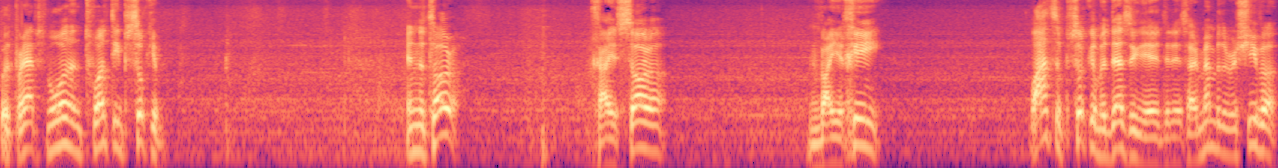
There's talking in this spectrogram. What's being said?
with perhaps more than twenty psukim in the Torah. Chayei Sarah and Vayechi. Lots of psukim are designated to this. I remember the Rashiva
